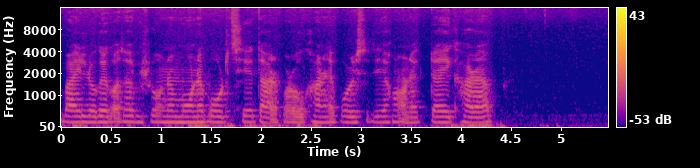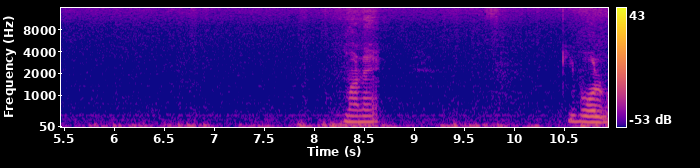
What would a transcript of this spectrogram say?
বাড়ির লোকের কথা ভীষণ মনে পড়ছে, তারপর ওখানে পরিস্থিতি এখন অনেকটাই খারাপ। মানে কি বলব?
